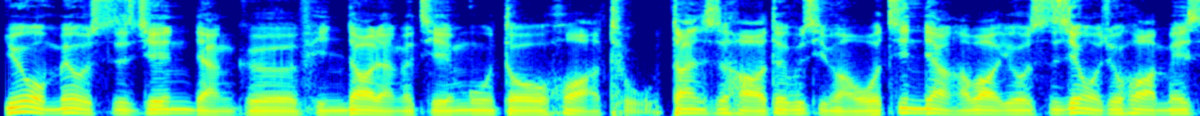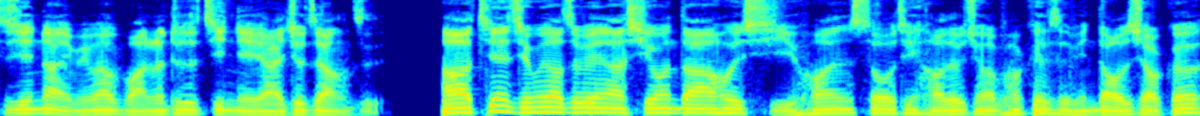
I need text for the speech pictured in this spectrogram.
因为我没有时间两个频道两个节目都画图。但是好，对不起嘛，我尽量好不好？有时间我就画，没时间那也没办法，那就是进 AI，就这样子。好，今天节目到这边啊，希望大家会喜欢收听好对不起嘛 Podcast 频道，我是小哥。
